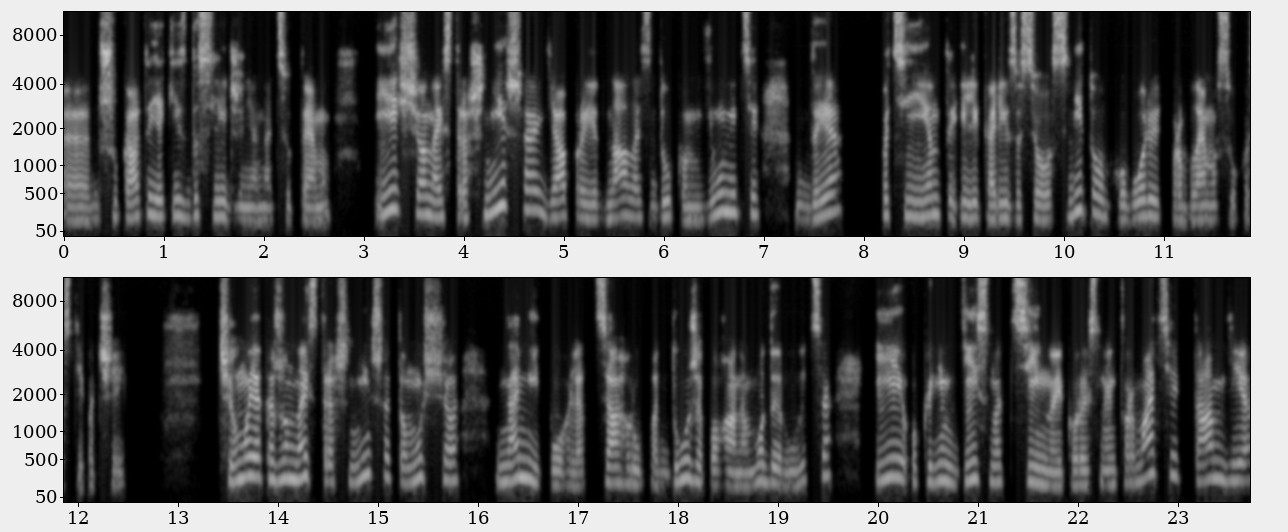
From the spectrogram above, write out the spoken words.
е, шукати якісь дослідження на цю тему. І що найстрашніше, я приєдналась до ком'юніті, де пацієнти і лікарі з усього світу обговорюють проблему сухості очей. Чому я кажу найстрашніше? Тому що, на мій погляд, ця група дуже погано модерується, і, окрім дійсно цінної корисної інформації, там є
